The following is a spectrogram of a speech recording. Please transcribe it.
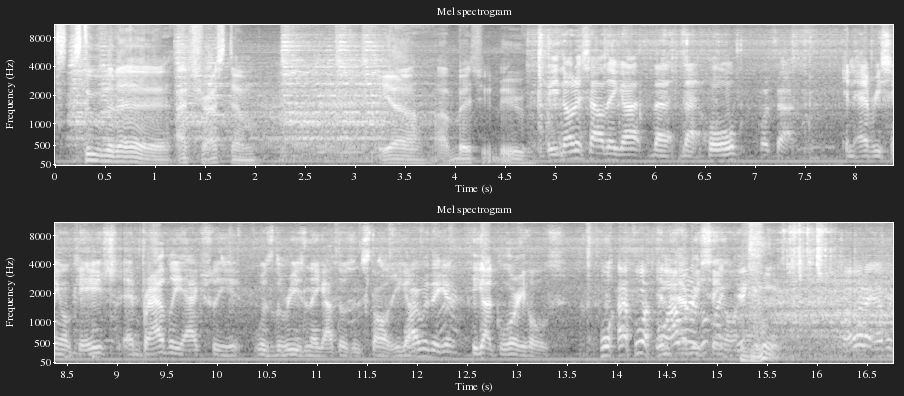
Stupid ass. I trust him. Yeah, I bet you do. You notice how they got that, that hole What's that? in every single cage? And Bradley actually was the reason they got those installed. He Why got would they get? he got glory holes Why, why, in why would I every look single. like? Why would I ever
